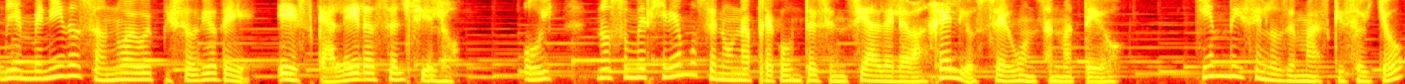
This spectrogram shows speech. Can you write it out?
Bienvenidos a un nuevo episodio de Escaleras al Cielo. Hoy nos sumergiremos en una pregunta esencial del Evangelio según San Mateo. ¿Quién dicen los demás que soy yo?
